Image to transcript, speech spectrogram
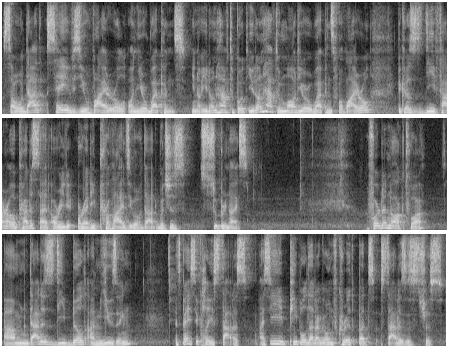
So that saves you viral on your weapons. You know, you don't have to put, you don't have to mod your weapons for viral because the Pharaoh Predasite already already provides you with that, which is super nice. For the Noctua, um, that is the build I'm using. It's basically status. I see people that are going for crit, but status is just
